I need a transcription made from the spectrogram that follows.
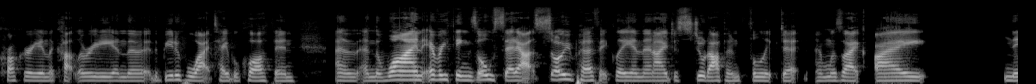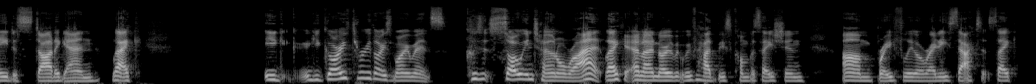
crockery and the cutlery and the the beautiful white tablecloth and and and the wine. Everything's all set out so perfectly. And then I just stood up and flipped it and was like, I need to start again. Like you you go through those moments because it's so internal, right? Like, and I know that we've had this conversation um briefly already, Sax. It's like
